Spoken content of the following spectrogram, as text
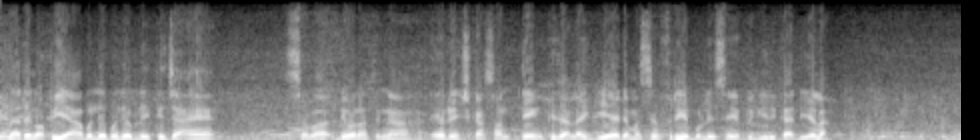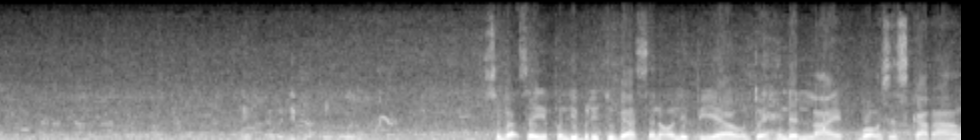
Nak tengok Pia boleh boleh boleh kejap eh. Sebab dia orang tengah arrangekan something Kejap lagi ada masa free Boleh saya pergi dekat dia lah Sebab saya pun diberi tugasan oleh Pia Untuk handle live Buat masa sekarang.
